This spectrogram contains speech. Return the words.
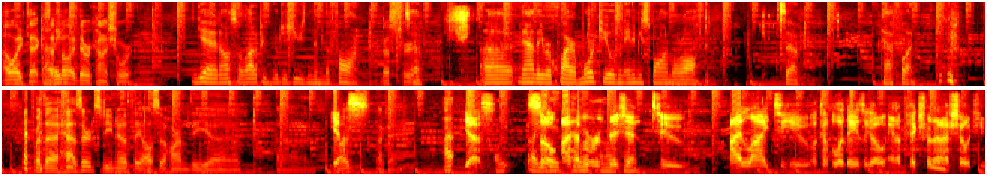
I like that because Uh, I they- felt like they were kind of short. Yeah, and also a lot of people were just using them to farm. That's true. So uh, now they require more kills and enemy spawn more often. So have fun. For the hazards, do you know if they also harm the uh, uh, Yes. bugs? Okay. Yes. Oh, oh, so did- I you have a did? Oh, okay. revision to I lied to you a couple of days ago in a picture that I showed you.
